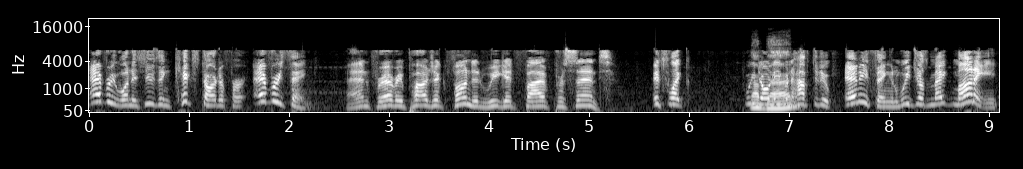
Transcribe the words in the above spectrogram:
Everyone is using Kickstarter for everything. And for every project funded, we get 5%. It's like we Not don't bad. even have to do anything and we just make money.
